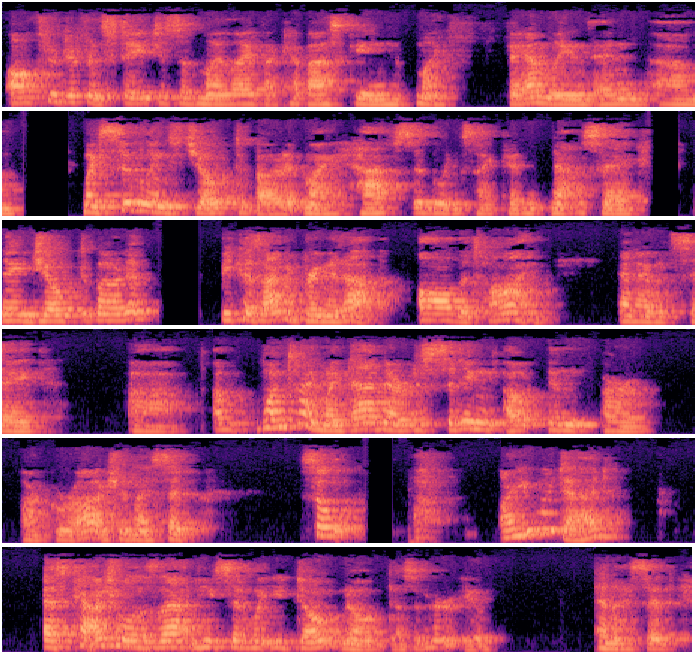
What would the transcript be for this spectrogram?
all through different stages of my life. I kept asking my family and, um, my siblings joked about it. My half siblings, I can now say, they joked about it because I would bring it up all the time. And I would say, uh, um, one time my dad and I were just sitting out in our, our garage and I said, so are you my dad? As casual as that. And he said, what you don't know doesn't hurt you. And I said,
